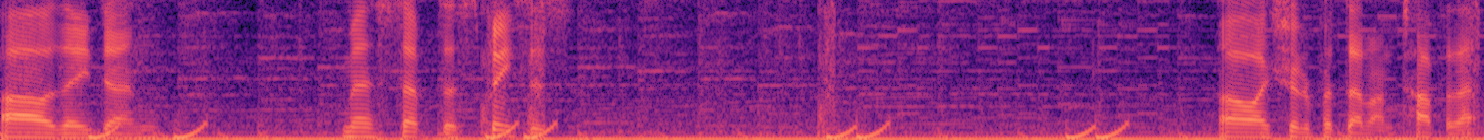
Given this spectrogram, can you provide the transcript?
Oh, they done messed up the spaces. Oh, I should have put that on top of that.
